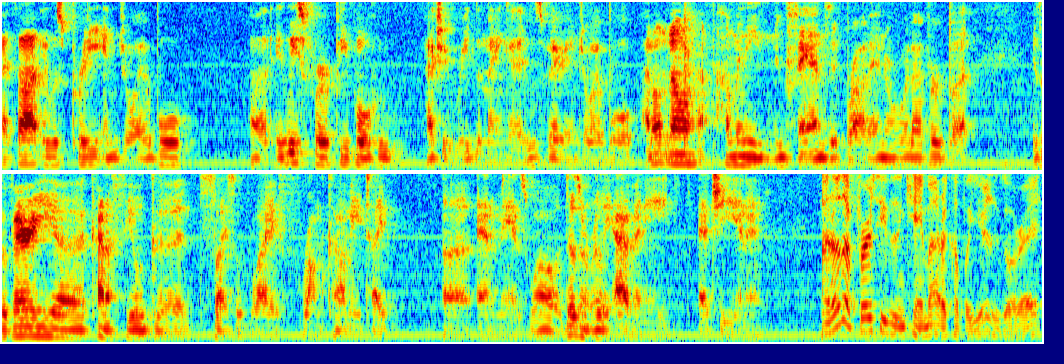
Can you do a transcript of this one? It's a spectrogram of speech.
I thought it was pretty enjoyable, uh, at least for people who actually read the manga. It was very enjoyable. I don't know how many new fans it brought in or whatever, but it's a very uh, kind of feel good slice of life rom com type uh, anime as well. It doesn't really have any ecchi in it. I know the first season came out a couple years ago, right?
